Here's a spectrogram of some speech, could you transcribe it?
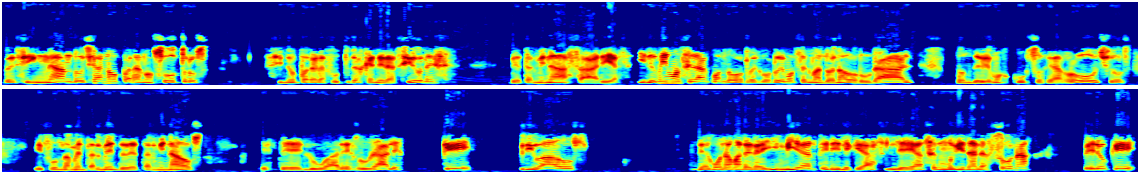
resignando, ya no para nosotros, sino para las futuras generaciones, determinadas áreas. Y lo mismo se da cuando recorremos el Maldonado rural, donde vemos cursos de arroyos y fundamentalmente determinados este, lugares rurales que privados de alguna manera invierten y le hacen muy bien a la zona, pero que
